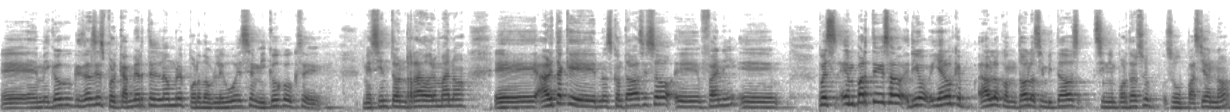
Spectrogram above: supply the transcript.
Eh, mi Coco, gracias por cambiarte el nombre por WS. Mi Coco, me siento honrado, hermano. Eh, ahorita que nos contabas eso, eh, Fanny, eh, pues en parte es algo, digo, y algo que hablo con todos los invitados sin importar su, su pasión, ¿no?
